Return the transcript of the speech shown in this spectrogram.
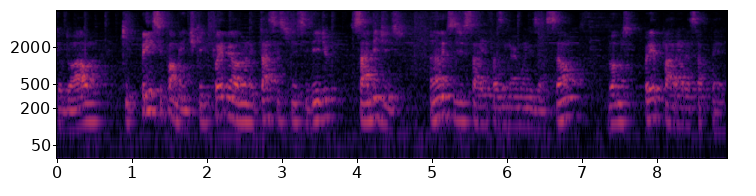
que eu dou aula que principalmente quem foi meu aluno e está assistindo esse vídeo sabe disso. Antes de sair fazendo harmonização, vamos preparar essa pele.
